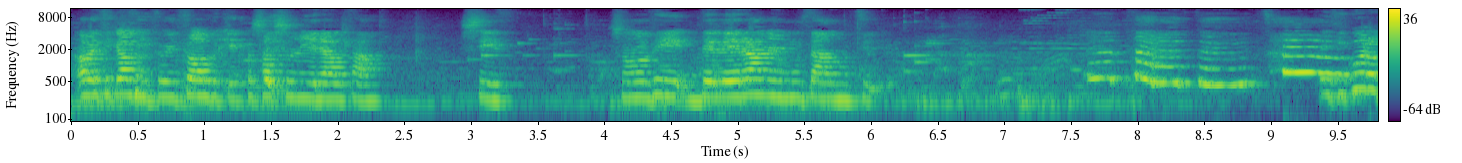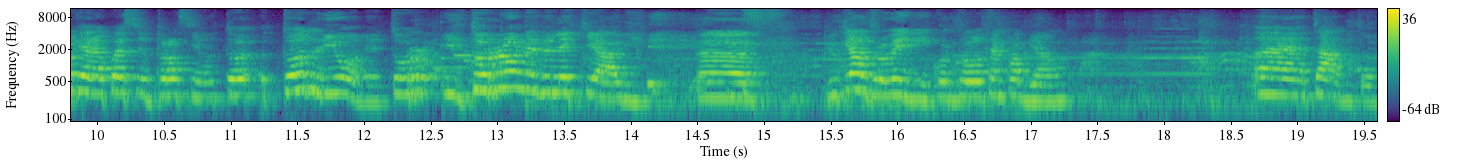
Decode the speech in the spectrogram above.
avete capito i Todd che cosa sono in realtà? Sì, sono dei- delle rane mutanti. È sicuro che era questo il prossimo to- torrione, tor- il torrone delle chiavi. Eh, più che altro vedi quanto tempo abbiamo. Eh, tanto.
